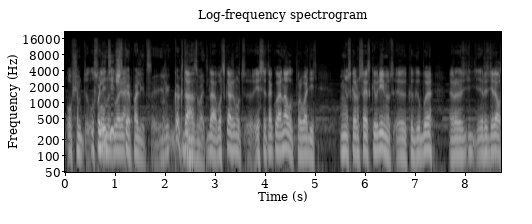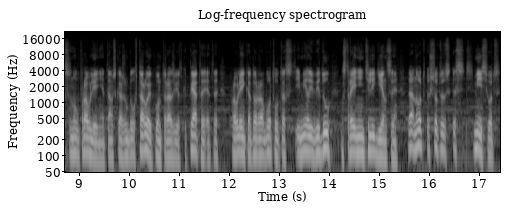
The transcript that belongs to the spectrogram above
в общем, условно Политическая говоря, полиция, или как да, это назвать? Да, вот скажем, вот, если такой аналог проводить, ну, скажем, в советское время э, КГБ раз- разделялся на управление. Там, скажем, было второе контрразведка, пятое это управление, которое работало, так сказать, имело в виду настроение интеллигенции. Да, ну вот что-то смесь вот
